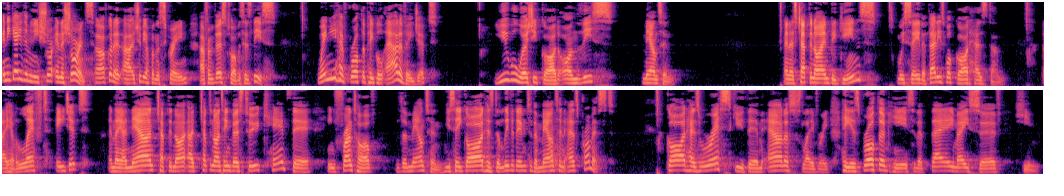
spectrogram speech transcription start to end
And he gave them an, assurance. Uh, I've got it, uh, it should be up on the screen. Uh, from verse 12, it says this When you have brought the people out of Egypt, you will worship God on this mountain. And as chapter 9 begins, we see that that is what God has done. They have left Egypt and they are now, chapter, nine, uh, chapter 19, verse 2, camped there in front of the mountain. You see, God has delivered them to the mountain as promised. God has rescued them out of slavery. He has brought them here so that they may serve Him.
